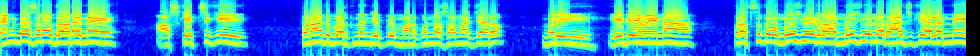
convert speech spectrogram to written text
వెంకటేశ్వరరావు ద్వారానే ఆ స్కెచ్కి పునాది పడుతుందని చెప్పి మనకున్న సమాచారం. మరి ఏదేమైనా ప్రస్తుతం న్యూస్ వీడ్ న్యూస్ వీడ్లో రాజకీయాలన్నీ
